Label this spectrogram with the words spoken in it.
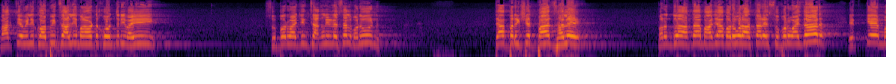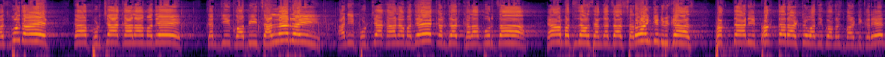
मागच्या वेळी कॉपी चालली मला वाटतं कोणतरी भाई सुपरवायझिंग चांगली नसेल म्हणून त्या परीक्षेत पास झाले. परंतु आता माझ्या बरोबर असणारे सुपरवायझर इतके मजबूत आहेत का पुढच्या कालामध्ये त्यांची कॉपी चालणार नाही. आणि पुढच्या काळामध्ये कर्जत खलापूरचा या मतदारसंघाचा सर्वांगीण विकास फक्त आणि फक्त राष्ट्रवादी काँग्रेस पार्टी करेल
